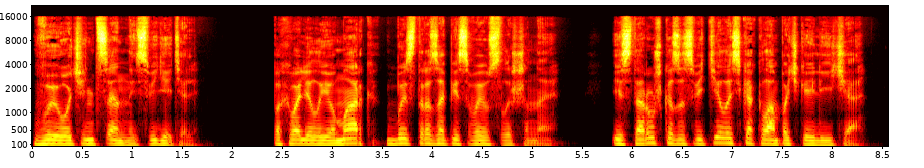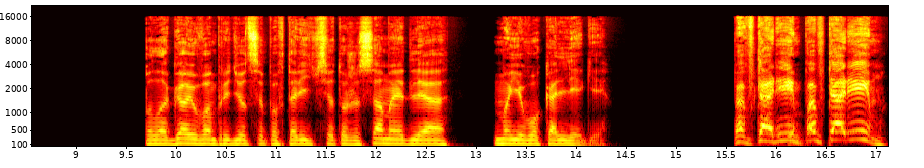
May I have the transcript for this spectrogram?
Вы очень ценный свидетель. Похвалил ее Марк, быстро записывая услышанное. И старушка засветилась, как лампочка Ильича. «Полагаю, вам придется повторить все то же самое для моего коллеги. «Повторим, повторим!»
